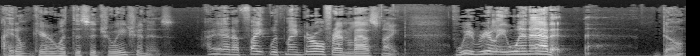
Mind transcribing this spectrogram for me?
I don't care what the situation is. I had a fight with my girlfriend last night. We really went at it. Don't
